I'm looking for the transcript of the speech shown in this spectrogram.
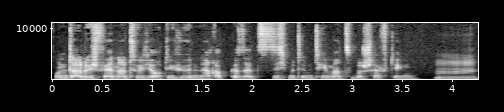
Und dadurch werden natürlich auch die Hürden herabgesetzt, sich mit dem Thema zu beschäftigen. Mhm.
